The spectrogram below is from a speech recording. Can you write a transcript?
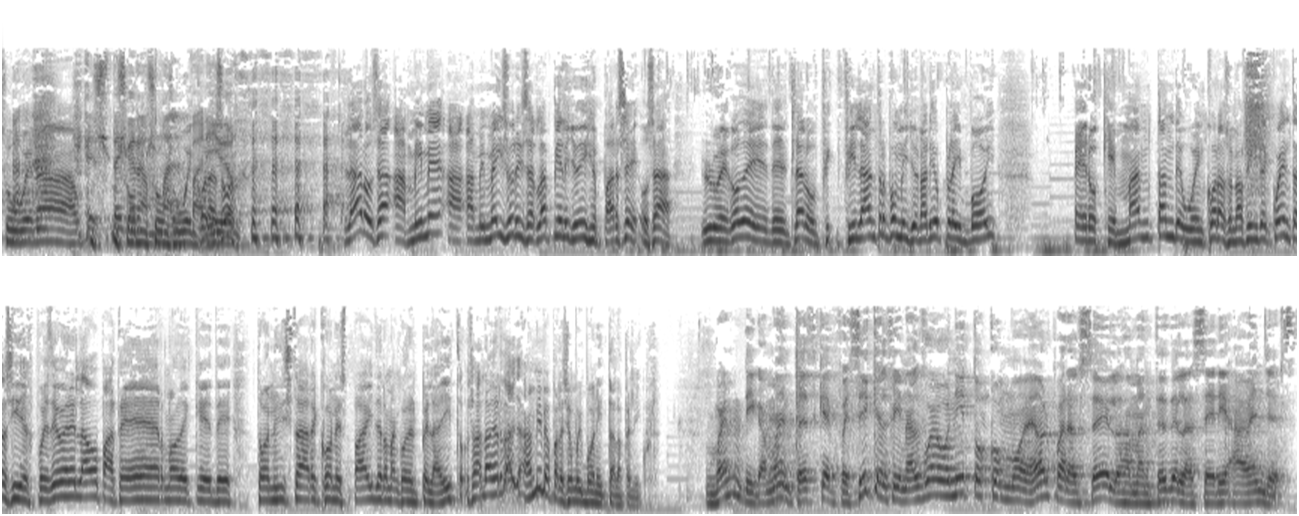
su buena, su, Este su- gran su- su buen corazón. Claro, o sea, a mí me, a, a mí me hizo erizar la piel y yo dije, parce, o sea, luego de, de claro, fi- filántropo, millonario, playboy, pero que mantan de buen corazón a fin de cuentas y después de ver el lado paterno de que de Tony Stark con Spider-Man, con el peladito, o sea, la verdad, a mí me pareció muy bonita la película. Bueno, digamos entonces que pues sí, que el final fue bonito, conmovedor para ustedes, los amantes de la serie Avengers.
